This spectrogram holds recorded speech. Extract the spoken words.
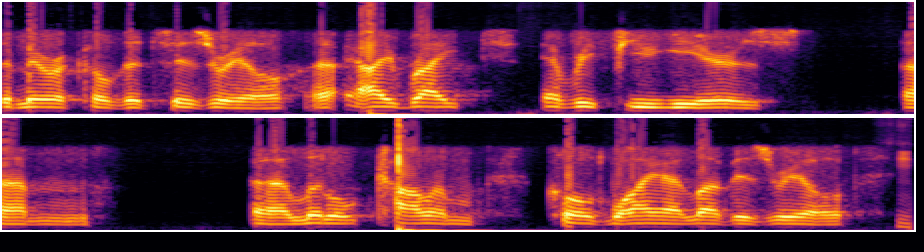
the miracle that's Israel. I, I write every few years um, a little column called "Why I Love Israel." Hmm.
